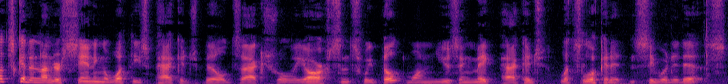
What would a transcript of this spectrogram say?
Let's get an understanding of what these package builds actually are. Since we built one using make package, let's look at it and see what it is.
